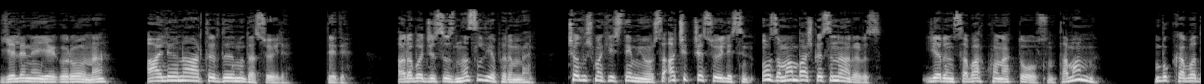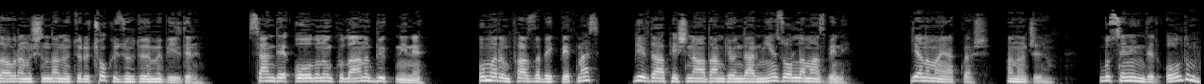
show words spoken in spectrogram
Yelene Yegorovna, aylığını artırdığımı da söyle, dedi. Arabacısız nasıl yaparım ben? Çalışmak istemiyorsa açıkça söylesin, o zaman başkasını ararız. Yarın sabah konakta olsun, tamam mı? Bu kaba davranışından ötürü çok üzüldüğümü bildirin. Sen de oğlunun kulağını bük nine. Umarım fazla bekletmez, bir daha peşine adam göndermeye zorlamaz beni. Yanıma yaklaş, anacığım. Bu senindir, oldu mu?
